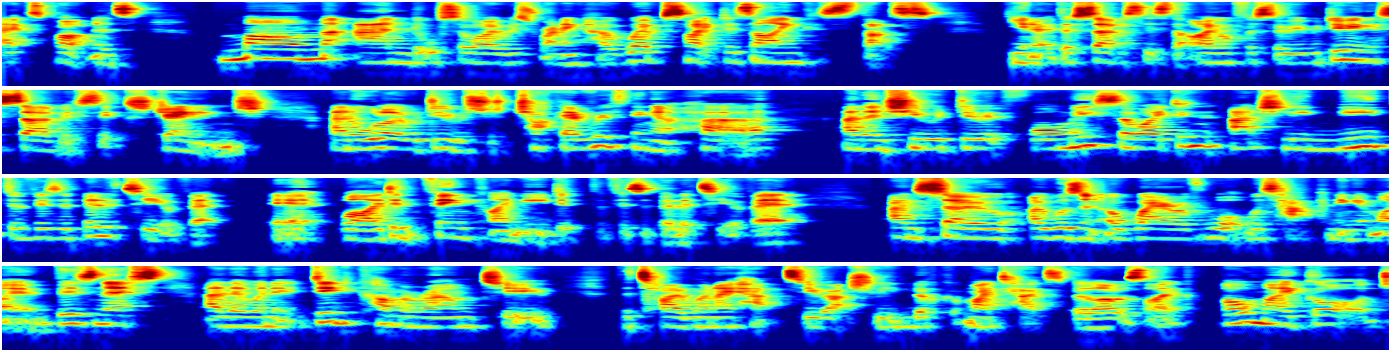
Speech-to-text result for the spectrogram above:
ex partner's mum. And also, I was running her website design because that's, you know, the services that I offer. So we were doing a service exchange. And all I would do was just chuck everything at her and then she would do it for me. So I didn't actually need the visibility of it. it. Well, I didn't think I needed the visibility of it. And so I wasn't aware of what was happening in my own business. And then when it did come around to the time when I had to actually look at my tax bill, I was like, oh my God,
